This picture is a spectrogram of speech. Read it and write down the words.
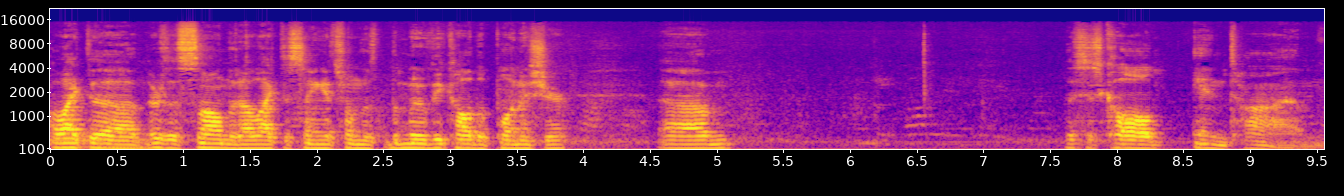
like to. there's a song that I like to sing. It's from the, the movie called The Punisher. Um, this is called In Time.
